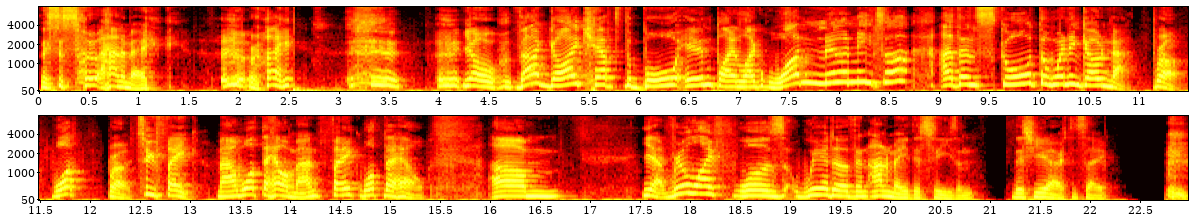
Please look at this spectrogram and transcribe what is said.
this is so anime. right? Yo, that guy kept the ball in by like one millimeter and then scored the winning goal. Nah, bro, what, bro? Too fake, man. What the hell, man? Fake. What the hell? Um, yeah, real life was weirder than anime this season, this year, I to say.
